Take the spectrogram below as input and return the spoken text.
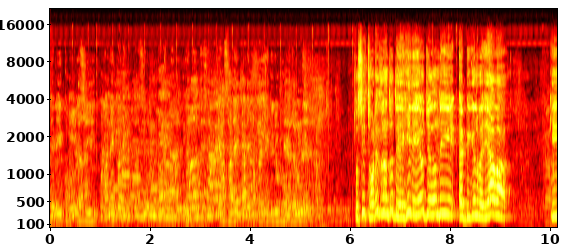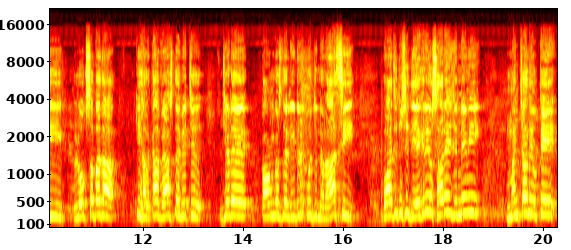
ਜਿਹੜੇ ਕਾਂਗਰਸੀ ਪੁਰਾਣੇ ਕਾਰਜਕਰਤਾ ਸੀ ਉਹ ਨਾਰਾਜ਼ ਨਾਲ ਜਾਂਦੇ ਸੀ। ਕਿਆ ਸਾਰੇ ਕਾਰਜਕਰਤਾ ਇਕਜੁੱਟ ਹੋ ਕੇ ਚੱਲਣਗੇ? ਤੁਸੀਂ ਥੋੜੇ ਦਿਨਾਂ ਤੋਂ ਦੇਖ ਹੀ ਰਹੇ ਹੋ ਜਦੋਂ ਦੀ ਇਹ ਬਿਗਲ ਵਜਿਆ ਵਾ ਕਿ ਲੋਕ ਸਭਾ ਦਾ ਕਿ ਹਲਕਾ ਵੈਸਟ ਦੇ ਵਿੱਚ ਜਿਹੜੇ ਕਾਂਗਰਸ ਦੇ ਲੀਡਰ ਕੁਝ ਨਾਰਾਜ਼ ਸੀ, ਉਹ ਅੱਜ ਤੁਸੀਂ ਦੇਖ ਰਹੇ ਹੋ ਸਾਰੇ ਜਿੰਨੇ ਵੀ ਮੰਚਾਂ ਦੇ ਉੱਤੇ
